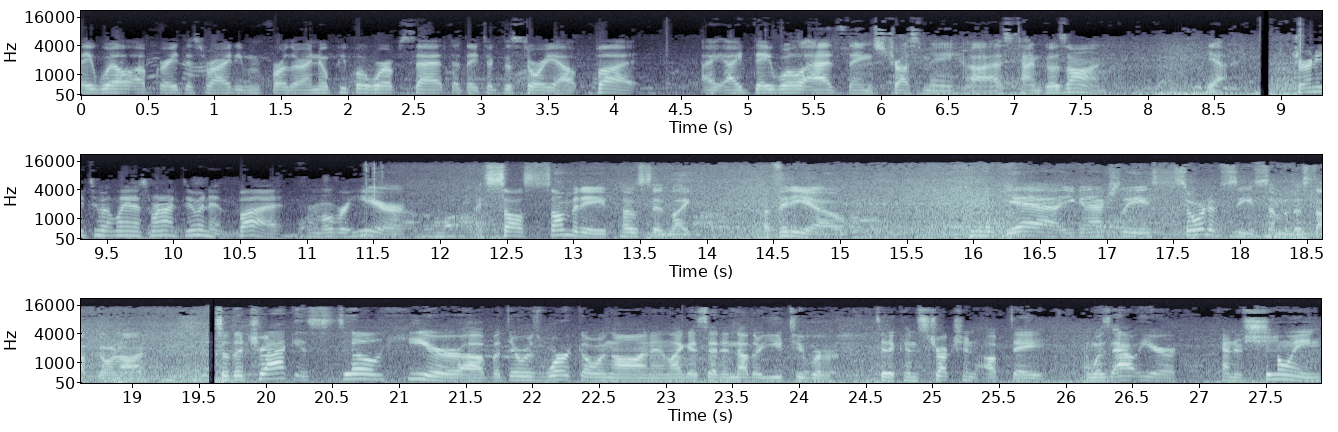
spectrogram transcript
they will upgrade this ride even further. I know people were upset that they took the story out, but I, I, they will add things, trust me, uh, as time goes on. Yeah. Journey to Atlantis, we're not doing it, but from over here, I saw somebody posted like a video. Yeah, you can actually sort of see some of the stuff going on. So the track is still here, uh, but there was work going on, and like I said, another YouTuber did a construction update and was out here kind of showing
